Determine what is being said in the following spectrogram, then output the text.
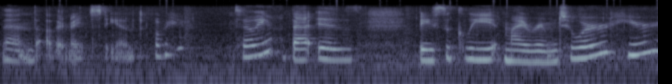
then the other nightstand over here. So yeah, that is basically my room tour here.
